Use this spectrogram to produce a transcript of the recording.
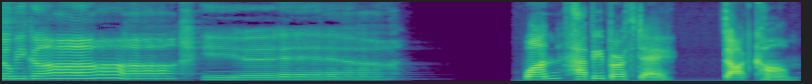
America, yeah. One happy birthday dot com.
